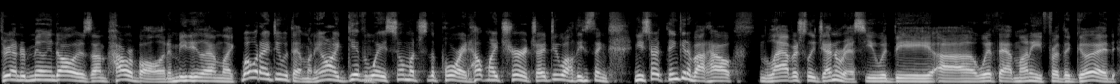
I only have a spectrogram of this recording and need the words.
$300 million on Powerball. And immediately I'm like, what would I do with that money? Oh, I'd give hmm. away so much to the poor. I'd help my church. I'd do all these things. And you start thinking about how lavishly generous you would be uh, with that money for the good.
